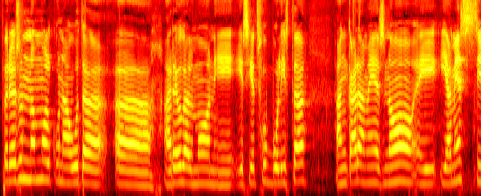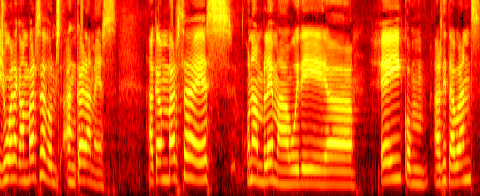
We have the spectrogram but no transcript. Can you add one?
Però és un nom molt conegut a, a, arreu del món i, i si ets futbolista encara més, no? I, I a més, si jugues a Can Barça, doncs encara més. A Can Barça és un emblema, vull dir, eh, ell, com has dit abans,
